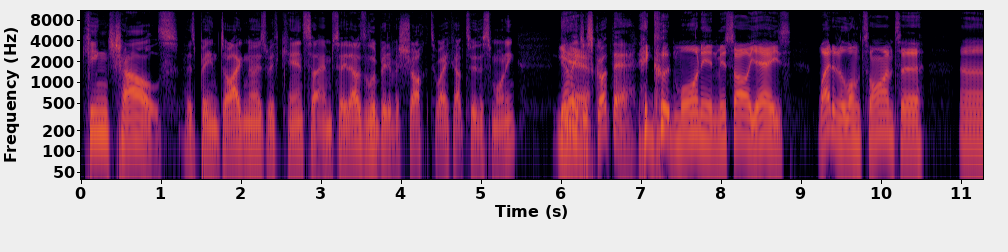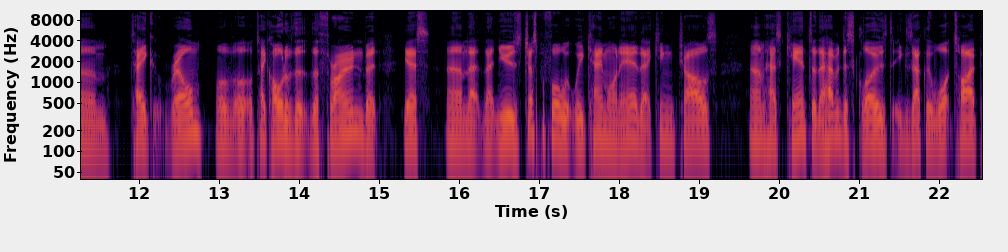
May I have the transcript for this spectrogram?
King Charles has been diagnosed with cancer. MC, that was a little bit of a shock to wake up to this morning. You Yeah. just got there. Good morning, missile. Yeah, he's waited a long time to um, take realm or, or take hold of the, the throne. But yes, um, that that news just before we- we came on air that King Charles um, has cancer. They haven't disclosed exactly what type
